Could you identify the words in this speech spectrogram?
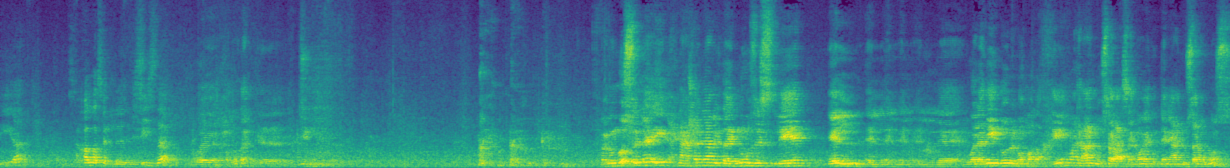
دقيقة هخلص الديزيز ده وحضرتك اديني فبنبص نلاقي إحنا عشان نعمل diagnosis لل ال- ال- ال- ال- الولدين دول اللي هم الاخين واحد عنده سبع سنوات والتاني عنده سنة ونص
